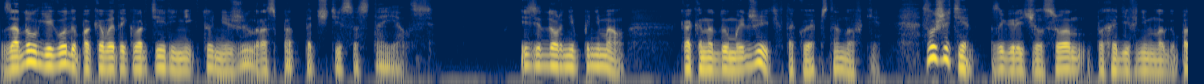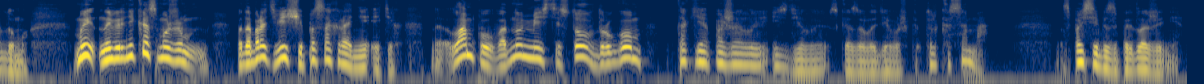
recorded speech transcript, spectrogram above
За долгие годы, пока в этой квартире никто не жил, распад почти состоялся. Изидор не понимал, как она думает жить в такой обстановке? — Слушайте, — загорячился он, походив немного по дому, — мы наверняка сможем подобрать вещи по сохранению этих. Лампу в одном месте, стол в другом. — Так я, пожалуй, и сделаю, — сказала девушка, — только сама. Спасибо за предложение. —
